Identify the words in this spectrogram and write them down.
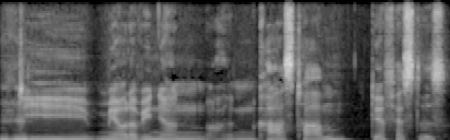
mhm. die mehr oder weniger einen Cast haben, der fest ist.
